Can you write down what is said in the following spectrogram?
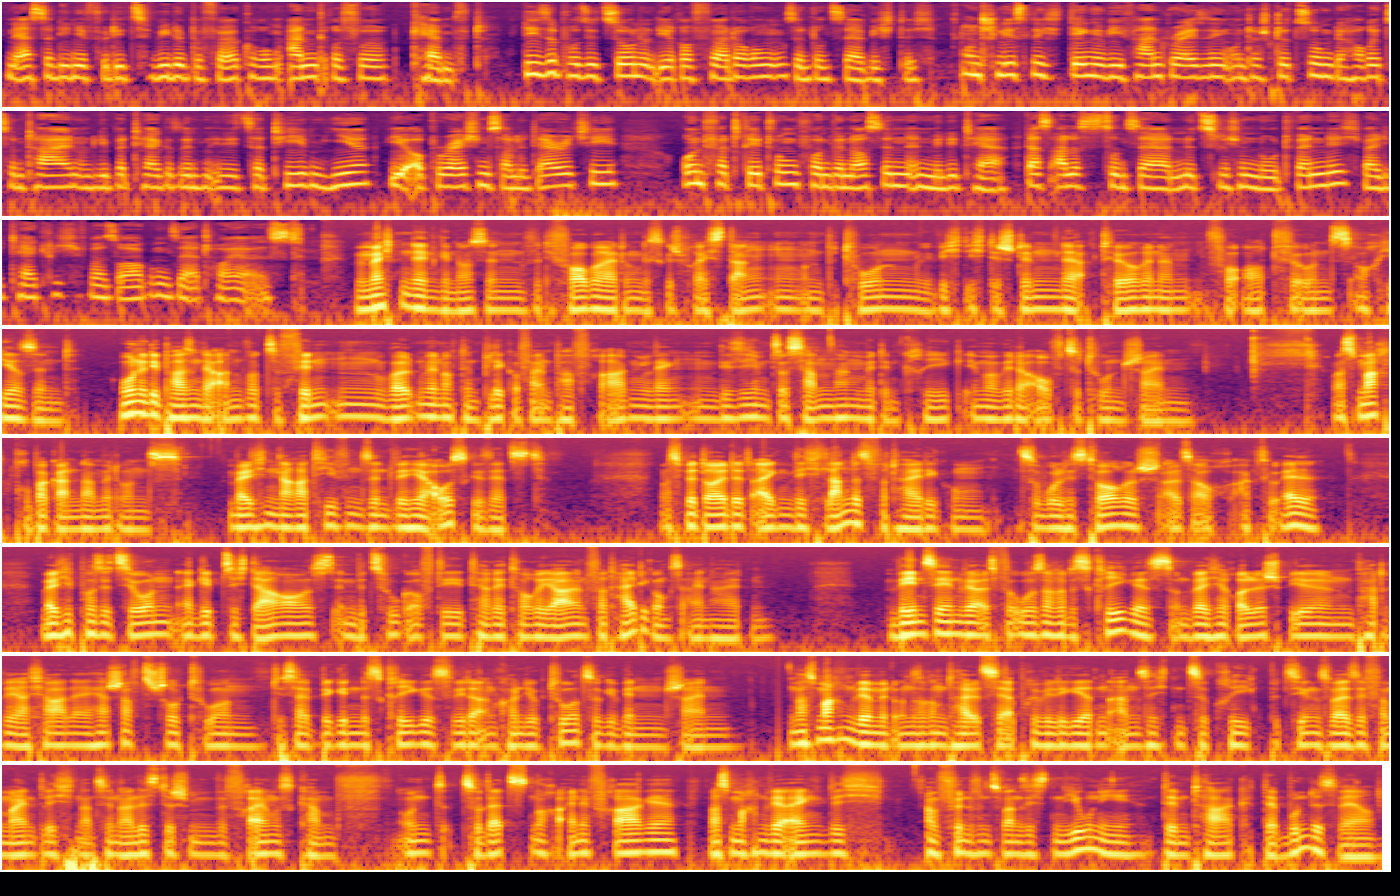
in erster Linie für die zivile Bevölkerung Angriffe kämpft. Diese Position und ihre Förderung sind uns sehr wichtig. Und schließlich Dinge wie Fundraising, Unterstützung der horizontalen und libertär gesinnten Initiativen hier, wie Operation Solidarity und Vertretung von Genossinnen im Militär. Das alles ist uns sehr nützlich und notwendig, weil die tägliche Versorgung sehr teuer ist. Wir möchten den Genossinnen für die Vorbereitung des Gesprächs danken und betonen, wie wichtig die Stimmen der Akteurinnen vor Ort für uns auch hier sind. Ohne die passende Antwort zu finden, wollten wir noch den Blick auf ein paar Fragen lenken, die sich im Zusammenhang mit dem Krieg immer wieder aufzutun scheinen. Was macht Propaganda mit uns? Welchen Narrativen sind wir hier ausgesetzt? Was bedeutet eigentlich Landesverteidigung, sowohl historisch als auch aktuell? Welche Position ergibt sich daraus in Bezug auf die territorialen Verteidigungseinheiten Wen sehen wir als Verursacher des Krieges und welche Rolle spielen patriarchale Herrschaftsstrukturen, die seit Beginn des Krieges wieder an Konjunktur zu gewinnen scheinen? Was machen wir mit unseren teils sehr privilegierten Ansichten zu Krieg bzw. vermeintlich nationalistischem Befreiungskampf? Und zuletzt noch eine Frage, was machen wir eigentlich am 25. Juni, dem Tag der Bundeswehr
